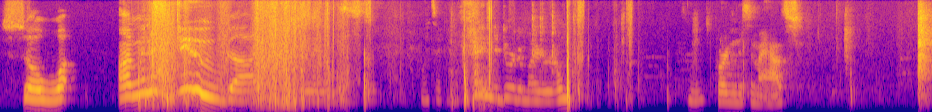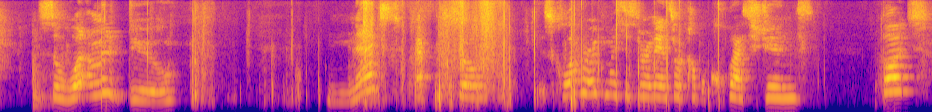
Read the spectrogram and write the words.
So, what I'm gonna do, guys, is. One second, I'm shutting the door to my room. I'm recording this in my house. So, what I'm gonna do next episode is collaborate with my sister and answer a couple questions. But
